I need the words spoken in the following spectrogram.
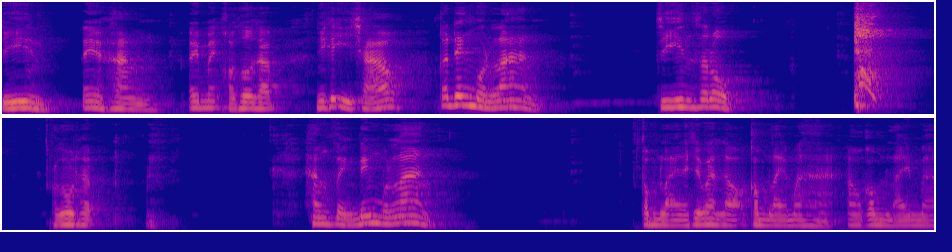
จีนไอ้หังไอ้ไม่ขอโทษครับ นี่ก็อีเช้าก็เด้งบนล่าง จีนสลบขอโทษครับหังเสงเด้งบนล่างกำไรนะใช่ไหมเราเอากำไรมาหา เอากำไรมา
